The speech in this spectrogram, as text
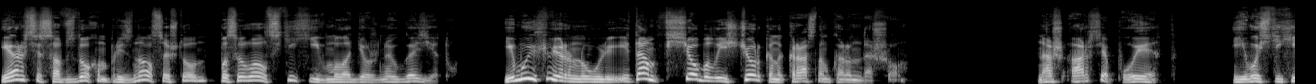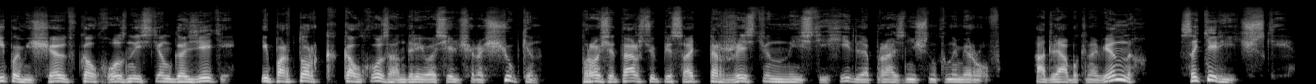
И Арси со вздохом признался, что он посылал стихи в молодежную газету. Ему их вернули, и там все было исчеркано красным карандашом. Наш Арся — поэт. Его стихи помещают в колхозной стенгазете, и порторг колхоза Андрей Васильевич Рощупкин просит Арсю писать торжественные стихи для праздничных номеров, а для обыкновенных — сатирические.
